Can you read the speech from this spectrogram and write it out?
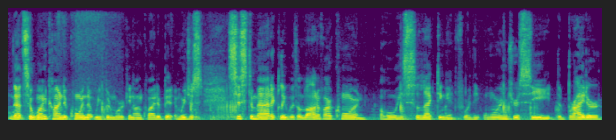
that's the one kind of corn that we've been working on quite a bit. And we're just systematically, with a lot of our corn, always selecting it for the oranger seed, the brighter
